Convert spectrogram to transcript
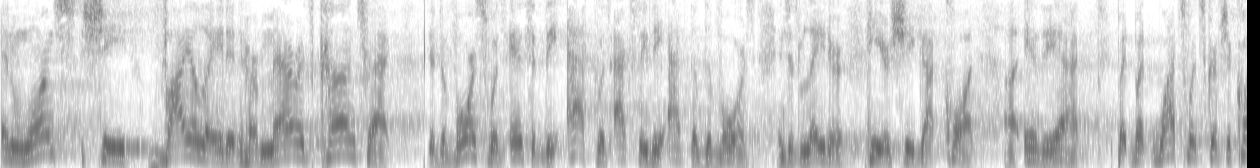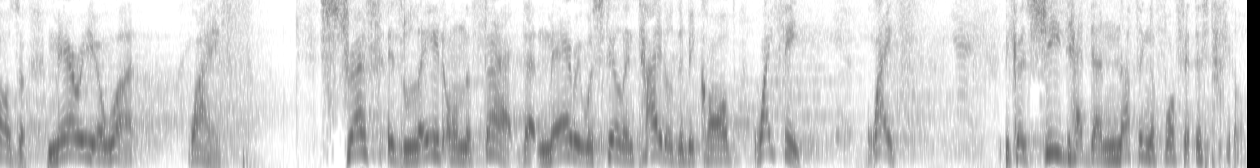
And once she violated her marriage contract, the divorce was instant. The act was actually the act of divorce. And just later, he or she got caught uh, in the act. But, but watch what scripture calls her. Mary or what? Wife. Stress is laid on the fact that Mary was still entitled to be called wifey, wife, because she had done nothing to forfeit this title.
